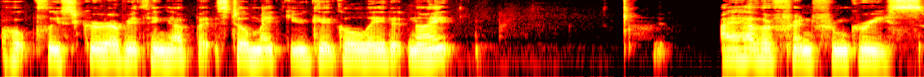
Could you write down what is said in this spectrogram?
hopefully screw everything up but still make you giggle late at night? I have a friend from Greece.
